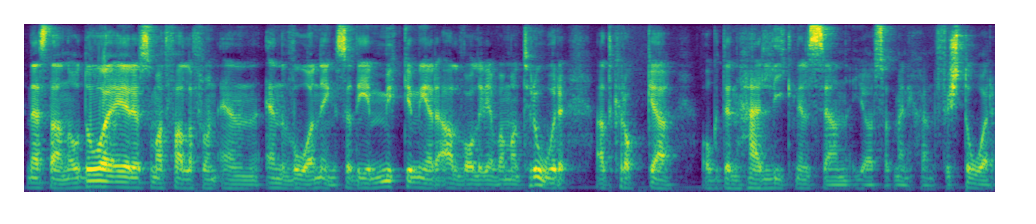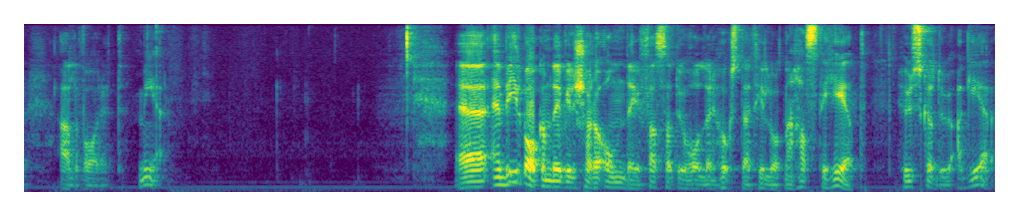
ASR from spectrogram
nästan. Och då är det som att falla från en, en våning. Så det är mycket mer allvarligt än vad man tror att krocka. Och den här liknelsen gör så att människan förstår allvaret mer. Eh, en bil bakom dig vill köra om dig fast att du håller högsta tillåtna hastighet. Hur ska du agera?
